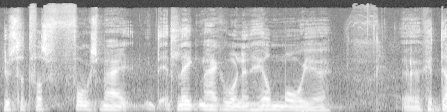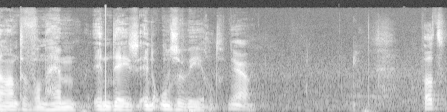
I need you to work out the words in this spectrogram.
Dus dat was volgens mij, het leek mij gewoon een heel mooie gedaante van hem in, deze, in onze wereld. Ja. Wat,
